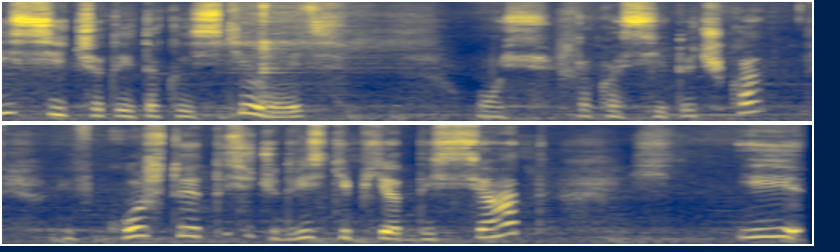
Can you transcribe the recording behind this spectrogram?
І сітчатий такий стілець. Ось така сіточка. Коштує 1250 і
